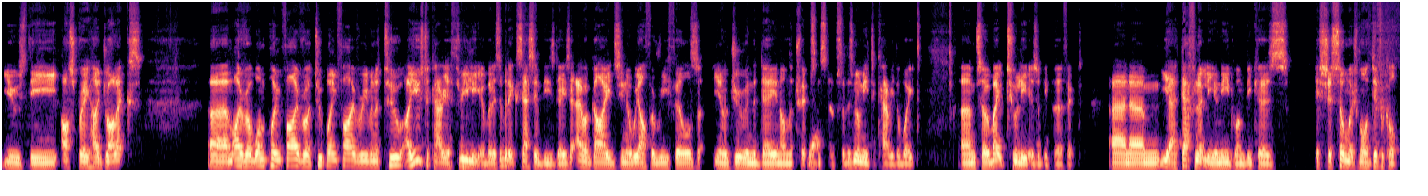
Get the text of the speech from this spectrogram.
used the Osprey hydraulics. um, either a 1.5 or a 2.5 or even a 2. I used to carry a 3 litre, but it's a bit excessive these days. Our guides, you know, we offer refills, you know, during the day and on the trips Yeah. and stuff. So there's no need to carry the weight. Um, so about 2 litres would be perfect. And um, yeah, definitely you need one because it's just so much more difficult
